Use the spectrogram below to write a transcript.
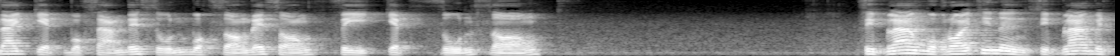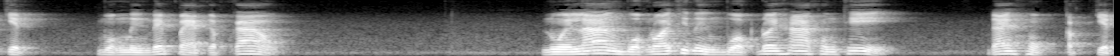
ได้เจ็ดบวกสามได้ศูนย์บวกสองได้สองสี่เจ็ดศูนย์สองสิบล่างบวกร้อยที่หนึ่งสิบล่างเป็นเจ็ดบวกหนึ่งได้แปดกับเก้าหน่วยล่างบวกร้อยที่หนึ่งบวกด้วยห้าคงที่ได้หกกับเจ็ด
